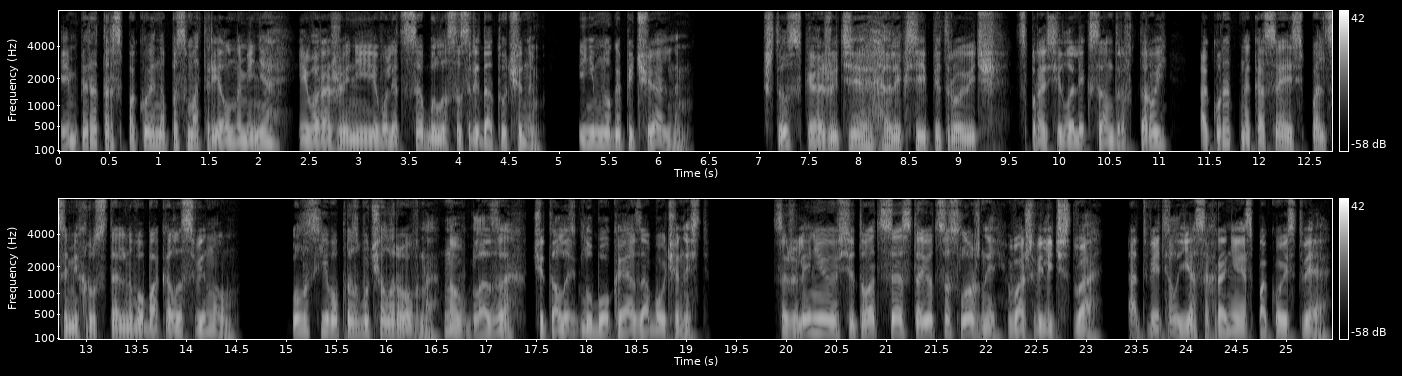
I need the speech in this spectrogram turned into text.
Император спокойно посмотрел на меня, и выражение его лица было сосредоточенным и немного печальным. «Что скажете, Алексей Петрович?» — спросил Александр II, — аккуратно касаясь пальцами хрустального бокала с вином. Голос его прозвучал ровно, но в глазах читалась глубокая озабоченность. «К сожалению, ситуация остается сложной, Ваше Величество», ответил я, сохраняя спокойствие.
